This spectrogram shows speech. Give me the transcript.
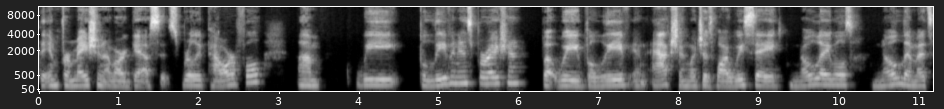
the information of our guests. It's really powerful. Um, we believe in inspiration, but we believe in action, which is why we say no labels, no limits,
